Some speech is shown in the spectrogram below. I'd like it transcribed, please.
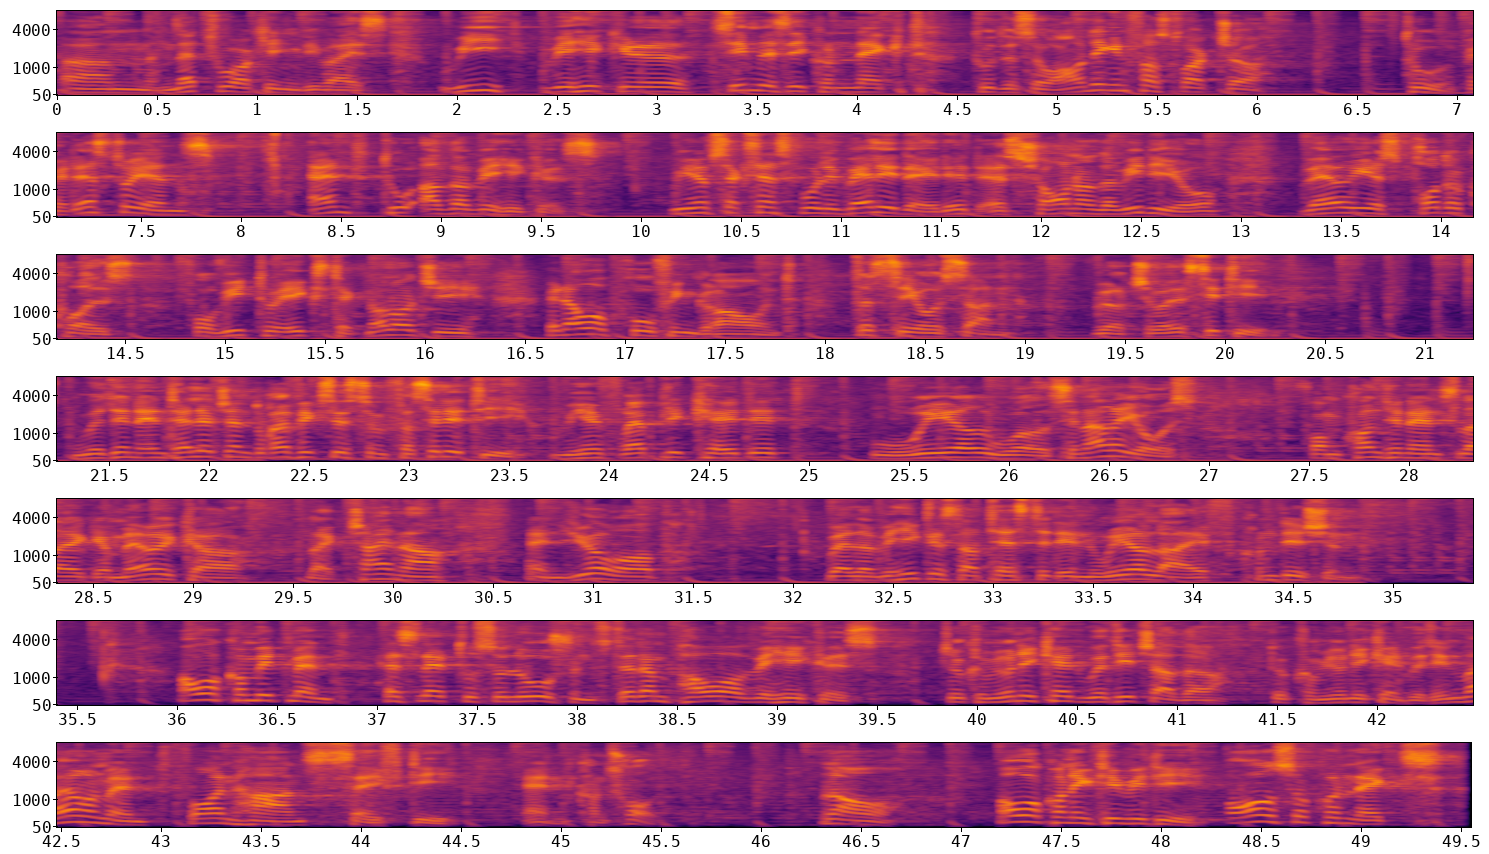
um, networking device, we vehicle seamlessly connect to the surrounding infrastructure, to pedestrians and to other vehicles. We have successfully validated, as shown on the video, various protocols for V2X technology at our proving ground, the Seosan Virtual City. Within Intelligent Traffic System facility, we have replicated real-world scenarios from continents like America, like China and Europe, where the vehicles are tested in real-life condition. Our commitment has led to solutions that empower vehicles to communicate with each other, to communicate with environment for enhanced safety and control. Now, our connectivity also connects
